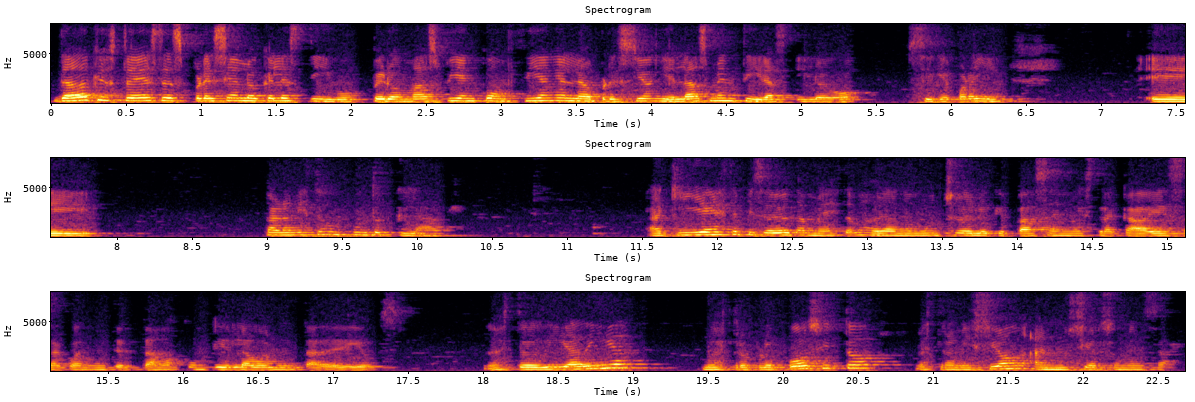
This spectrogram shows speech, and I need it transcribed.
Dado que ustedes desprecian lo que les digo, pero más bien confían en la opresión y en las mentiras, y luego sigue por allí, eh, para mí este es un punto clave. Aquí en este episodio también estamos hablando mucho de lo que pasa en nuestra cabeza cuando intentamos cumplir la voluntad de Dios. Nuestro día a día, nuestro propósito, nuestra misión, anunciar su mensaje.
